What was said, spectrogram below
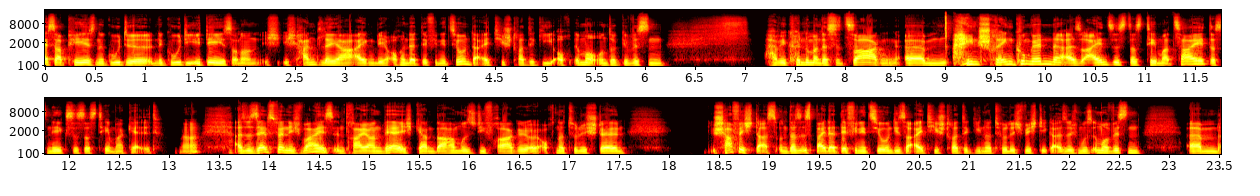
SAP ist eine gute, eine gute Idee, sondern ich, ich handle ja eigentlich auch in der Definition der IT-Strategie auch immer unter gewissen wie könnte man das jetzt sagen, ähm, Einschränkungen. Ne? Also eins ist das Thema Zeit, das nächste ist das Thema Geld. Ne? Also selbst wenn ich weiß, in drei Jahren wäre ich gern da, muss ich die Frage auch natürlich stellen, schaffe ich das? Und das ist bei der Definition dieser IT-Strategie natürlich wichtig. Also ich muss immer wissen, ähm,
